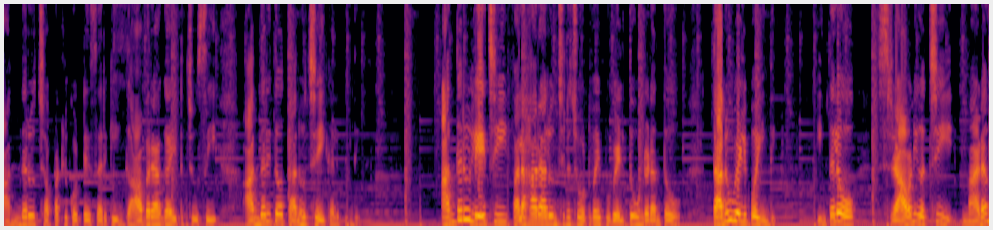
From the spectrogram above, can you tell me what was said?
అందరూ చప్పట్లు కొట్టేసరికి గాబరాగా ఇటు చూసి అందరితో తను చేయి కలిపింది. అందరూ లేచి ఫలహారాలుంచిన చోటువైపు వెళ్తూ ఉండడంతో తను వెళ్ళిపోయింది. ఇంతలో శ్రావణి వచ్చి మేడం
